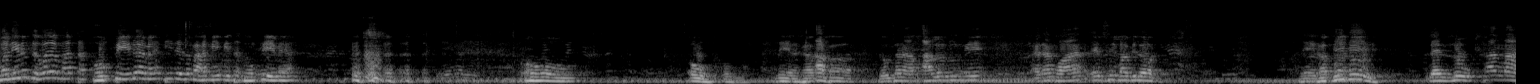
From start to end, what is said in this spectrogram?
วันนี้รู้สึกว่าจะมาตัดผมฟรีด้วยไหมที่เทศบาลมีมีตัดผมฟรีไหมฮะโอ้โหโอ้โหนี่นะครับอะก็ดูสนามอะลูกตรงนี้ไปทางขวาเอฟซีบาบิโลนนี่ครับบีบีเล่นลูกข้างมา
